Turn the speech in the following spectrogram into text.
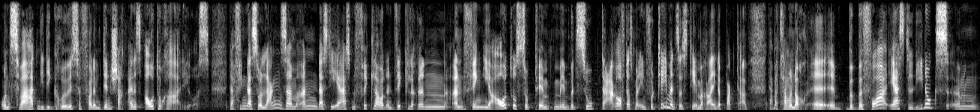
und zwar hatten die die Größe von einem DIN-Schacht eines Autoradios. Da fing das so langsam an, dass die ersten Frickler und Entwicklerinnen anfingen, ihr Autos zu pimpen in Bezug darauf, dass man Infotainment-Systeme reingepackt hat. Damals haben wir noch, äh, äh bevor erste Linux ähm,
